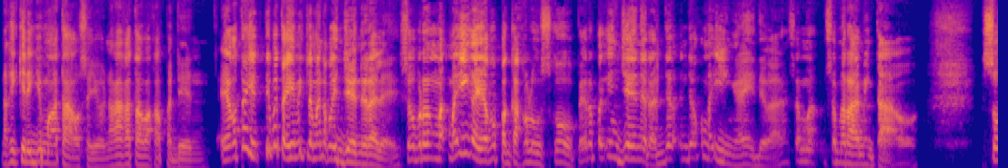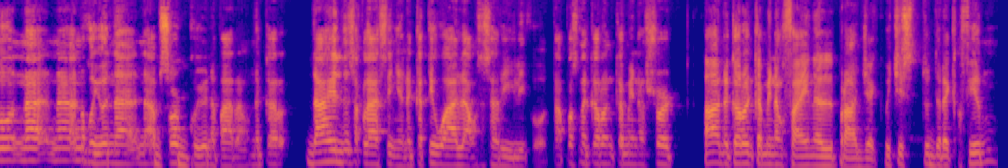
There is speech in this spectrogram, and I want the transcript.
nakikinig yung mga tao sa'yo, nakakatawa ka pa din. Eh ako, tayo, di ba tahimik naman ako in general eh. Sobrang ma- maingay ako pagka-close ko. Pero pag in general, di, hindi ako maingay, di ba? Sa, ma- sa maraming tao. So, na, na ano ko yun, na, na-absorb ko yun na parang, nagka, dahil doon sa klase niya, nagkatiwala ako sa sarili ko. Tapos nagkaroon kami ng short, ah, nagkaroon kami ng final project, which is to direct a film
